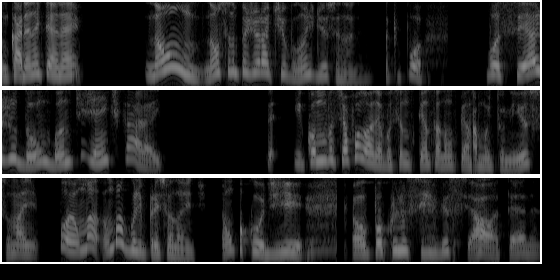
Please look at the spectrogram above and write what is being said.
um cara na internet não não sendo pejorativo, longe disso, Hernani. Só que, pô, você ajudou um bando de gente, cara. E, e como você já falou, né? Você não tenta não pensar muito nisso, mas, pô, é, uma, é um bagulho impressionante. É um pouco de. É um pouco no serviço social até, né?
